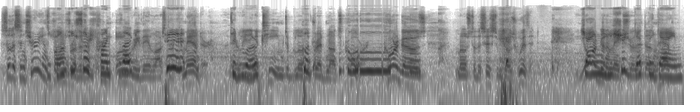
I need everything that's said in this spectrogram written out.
So the Centurion's You Bond brothers so are pretty like- angry they lost their commander. They're leading a team to blow the Dreadnought's core. Core goes, most of the system goes with it. You're Jamie, you should sure get the doesn't happen. game.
